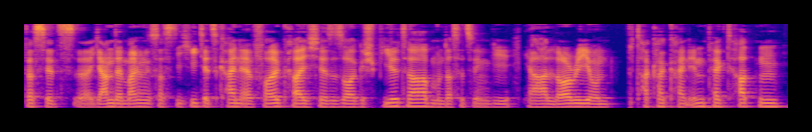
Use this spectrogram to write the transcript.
dass jetzt äh, Jan der Meinung ist, dass die Heat jetzt keine erfolgreiche Saison gespielt haben und dass jetzt irgendwie, ja, Laurie und Tucker keinen Impact hatten.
